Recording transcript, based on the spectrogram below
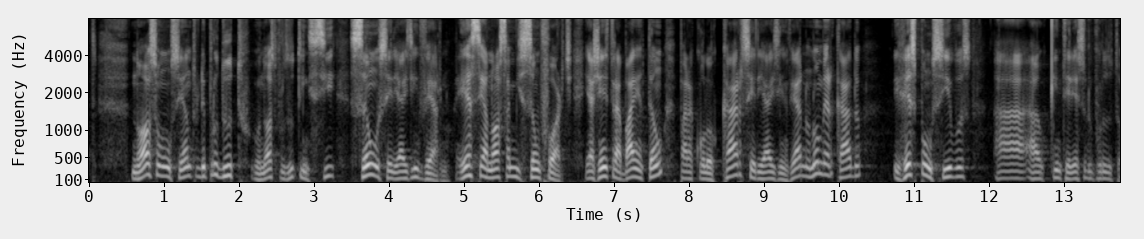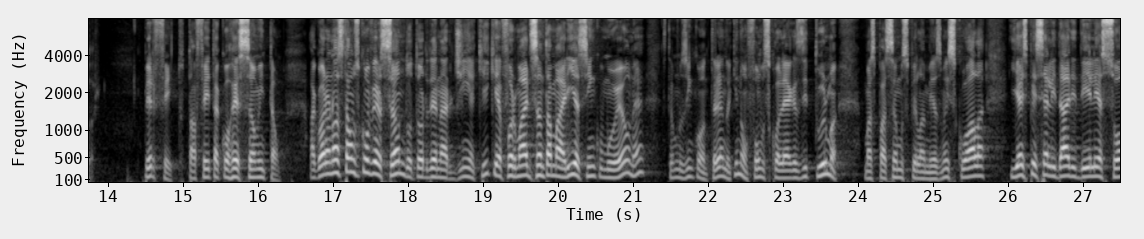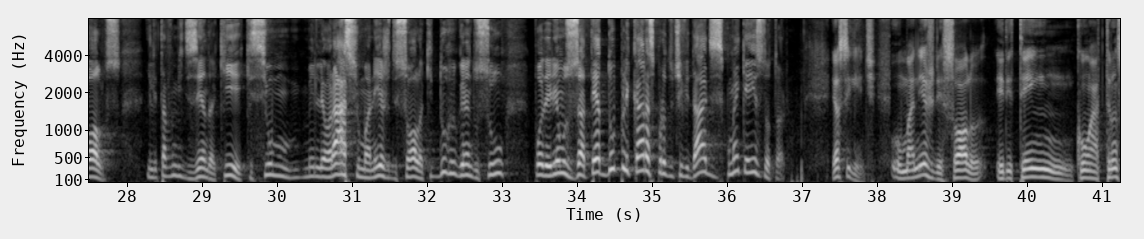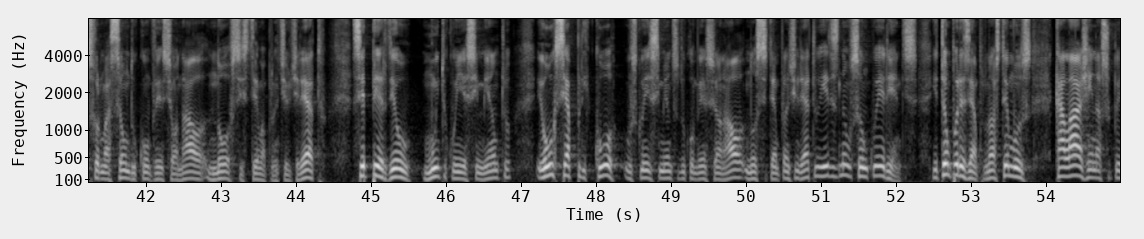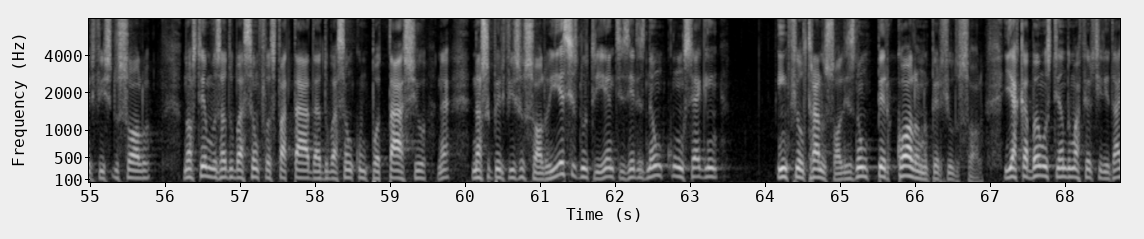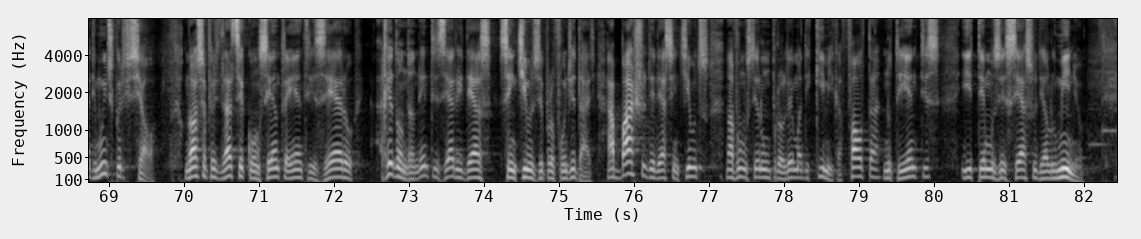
Nós somos um centro de produto. O nosso produto em si são os cereais de inverno. Essa é a nossa missão forte. E a gente trabalha, então, para colocar cereais de inverno no mercado e responsivos ao que interesse do produtor. Perfeito. Está feita a correção, então. Agora nós estamos conversando, doutor Denardim aqui, que é formado em Santa Maria, assim como eu, né? Estamos nos encontrando aqui, não fomos colegas de turma, mas passamos pela mesma escola, e a especialidade dele é solos. Ele estava me dizendo aqui que se um, melhorasse o manejo de solo aqui do Rio Grande do Sul, poderíamos até duplicar as produtividades. Como é que é isso, doutor? É o seguinte, o manejo de solo, ele tem, com a transformação do convencional no sistema plantio direto, se perdeu muito conhecimento ou se aplicou os conhecimentos do convencional no sistema plantio direto e eles não são coerentes. Então, por exemplo, nós temos calagem na superfície do solo, nós temos adubação fosfatada, adubação com potássio né, na superfície do solo. E esses nutrientes eles não conseguem infiltrar no solo, eles não percolam no perfil do solo. E acabamos tendo uma fertilidade muito superficial. Nossa fertilidade se concentra entre 0 arredondando entre 0 e 10 centímetros de profundidade. Abaixo de 10 centímetros, nós vamos ter um problema de química, falta nutrientes e temos excesso de alumínio.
